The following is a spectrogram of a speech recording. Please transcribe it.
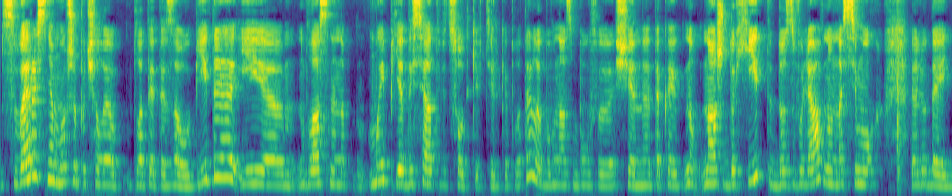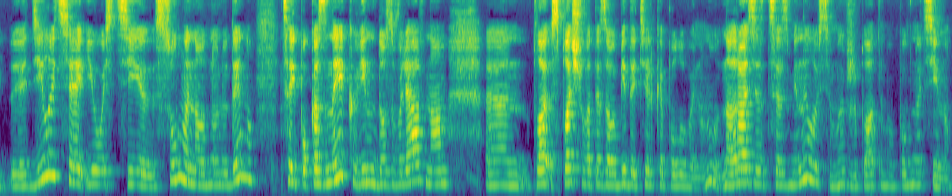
З вересня ми вже почали платити за обіди, і ем, власне ми 50% тільки платили, бо в нас був е, ще не такий. Ну, наш дохід дозволяв ну, на сімох людей е, ділиться, і ось ці суми на одну людину. Цей показник він дозволяв нам е, сплачувати за обіди тільки половину. Ну, наразі це змінилося, ми вже платимо повноцінно.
